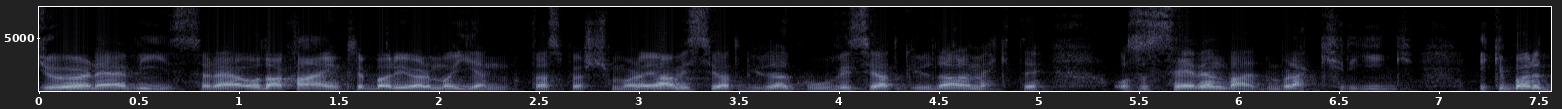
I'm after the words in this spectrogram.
gjør det, jeg viser det. Og da kan jeg egentlig bare gjøre det med å gjenta spørsmålet. Ja, vi sier at Gud er god, vi sier at Gud er mektig. Og så ser vi en verden hvor det er krig. Ikke bare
